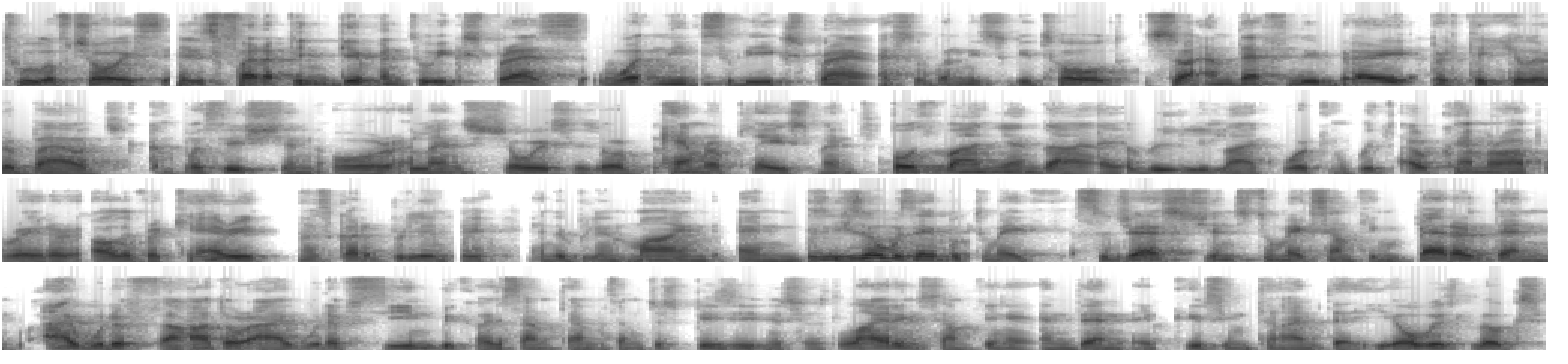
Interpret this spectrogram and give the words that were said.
tool of choice. It's what I've been given to express what needs to be expressed and what needs to be told. So I'm definitely very particular about composition or lens choices or camera placement. Both Vanja and I really like working with our camera operator, Oliver Carey, who's got a brilliant and a brilliant mind. And he's always able to make suggestions to make something better than I would have thought or I would have seen because sometimes I'm just busy and just lighting something and then it gives him time that he always looks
